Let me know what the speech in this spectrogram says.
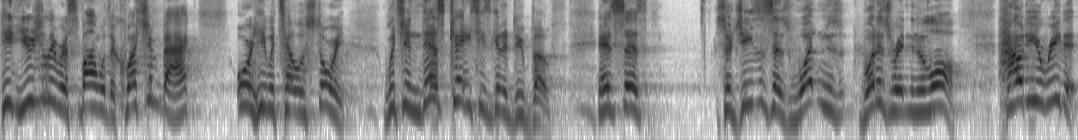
He'd usually respond with a question back or he would tell a story, which in this case, he's going to do both. And it says, so Jesus says, what is, what is written in the law? How do you read it?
